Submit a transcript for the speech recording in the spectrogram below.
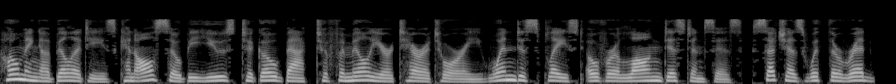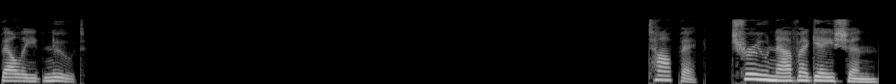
Homing abilities can also be used to go back to familiar territory when displaced over long distances, such as with the red-bellied newt. True navigation.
